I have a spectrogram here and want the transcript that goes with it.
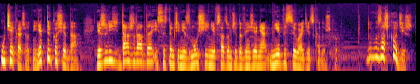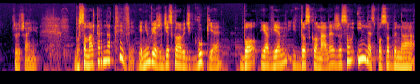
Uciekać od niej, jak tylko się da. Jeżeli dasz radę i system cię nie zmusi, nie wsadzą cię do więzienia, nie wysyłaj dziecka do szkoły. No bo zaszkodzisz zwyczajnie. Bo są alternatywy. Ja nie mówię, że dziecko ma być głupie, bo ja wiem i doskonale, że są inne sposoby na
